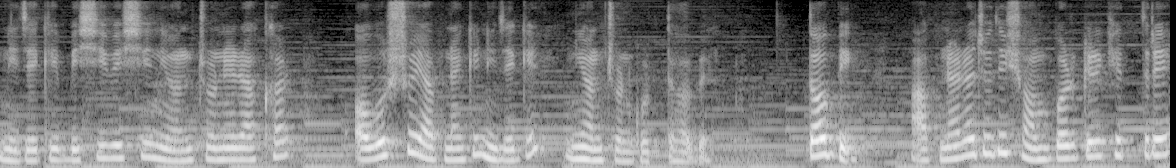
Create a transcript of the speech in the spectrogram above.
নিজেকে বেশি বেশি নিয়ন্ত্রণে রাখার। অবশ্যই আপনাকে নিজেকে নিয়ন্ত্রণ করতে হবে। তবে আপনারা যদি সম্পর্কের ক্ষেত্রে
